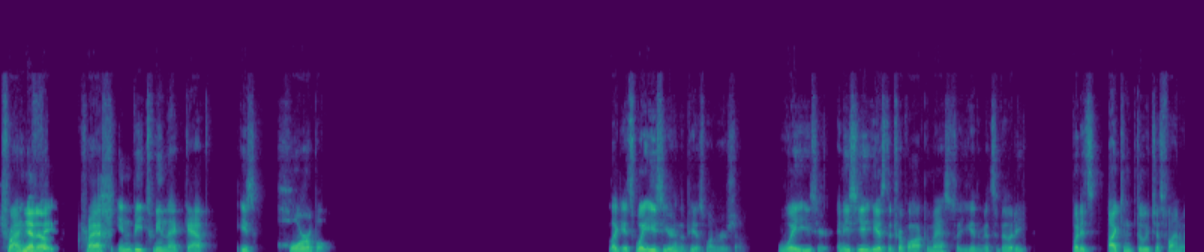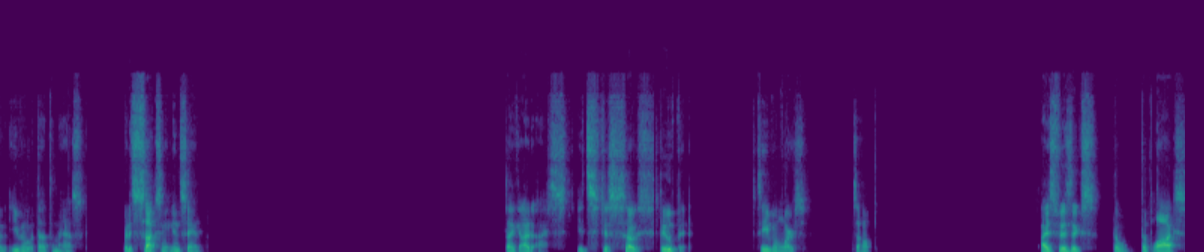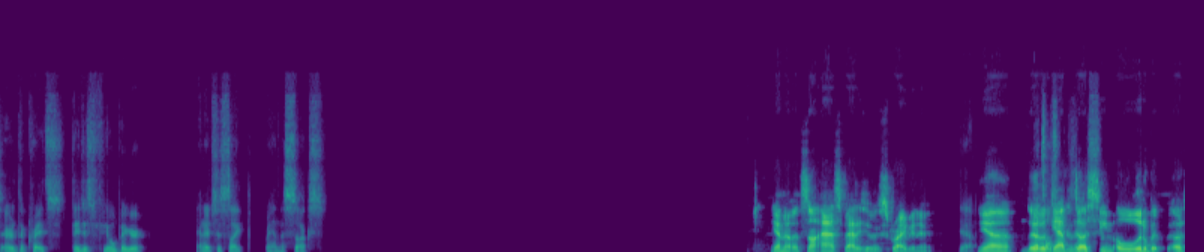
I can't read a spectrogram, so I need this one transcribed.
Trying Yeah, to no. fit crash in between that gap is horrible. Like it's way easier in the PS1 version. Way easier. And he he has the triple Aku mask, so you get invincibility. But it's I can do it just fine with even without the mask. But it sucks and insane. Like I, it's just so stupid. It's even worse. So ice physics, the the blocks or the crates, they just feel bigger. And it's just like, man, this sucks. Yeah, no, it's not as bad as you're describing it. Yeah. Yeah, the, That's the also gap does seem a little bit uh,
